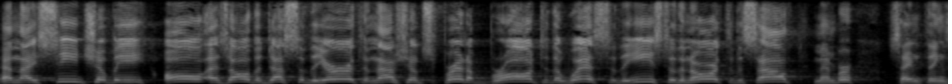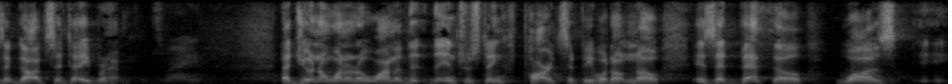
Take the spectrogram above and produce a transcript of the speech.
And thy seed shall be all as all the dust of the earth, and thou shalt spread abroad to the west, to the east, to the north, to the south. Remember, same things that God said to Abraham. Do you know one of the, one of the, the interesting parts that people don't know is that Bethel was eh,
